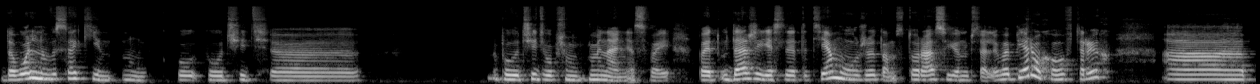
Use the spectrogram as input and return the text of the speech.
довольно высоки ну, получить э, получить, в общем, упоминания свои. Поэтому даже если эта тема уже там сто раз ее написали. Во-первых, а во-вторых, а,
